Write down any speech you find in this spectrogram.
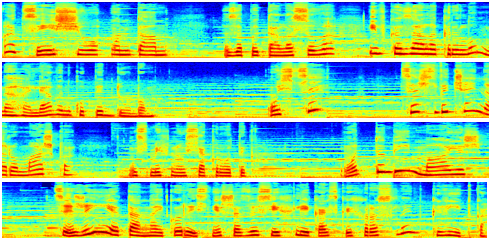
А це що он там? запитала сова і вказала крилом на галявинку під дубом. Ось це? Це ж звичайна ромашка, усміхнувся кротик. От тобі й маєш. Це ж є та найкорисніша з усіх лікарських рослин квітка.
